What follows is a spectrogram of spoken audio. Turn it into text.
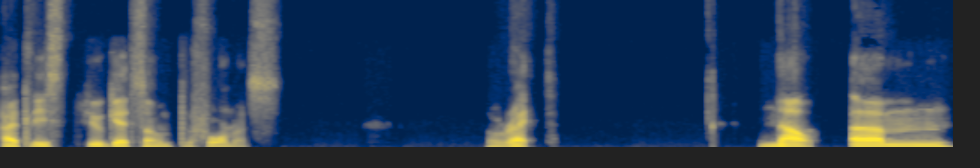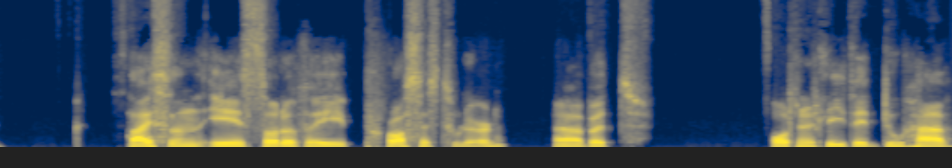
at least you get some performance. All right. Now, um, Cython is sort of a process to learn, uh, but fortunately, they do have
